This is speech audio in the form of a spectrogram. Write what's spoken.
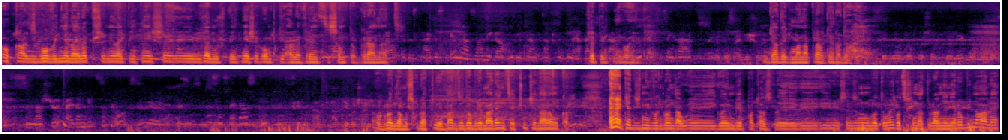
oka, z głowy nie najlepszy, nie najpiękniejszy. Widziałem już piękniejsze gąbki, ale w ręce są to granat. Przepiękne gołębie. Dziadek ma naprawdę radochę. Ogląda muskulaturę, bardzo dobre ma ręce, czucie na rąkach. Kiedyś mi wyglądał y, gołębie podczas y, y, sezonu lotowego, co się naturalnie nie robi, no ale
